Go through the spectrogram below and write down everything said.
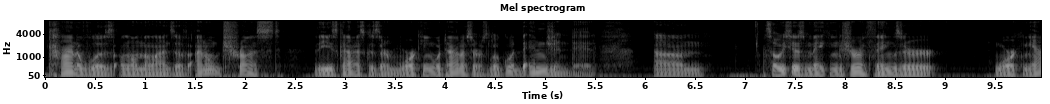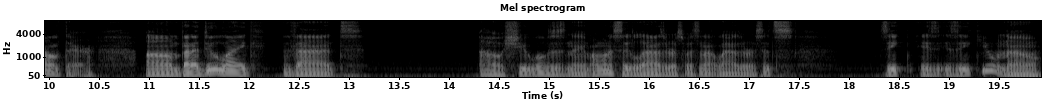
kind of was along the lines of, I don't trust these guys because they're working with dinosaurs. Look what the InGen did. Um, so he's just making sure things are working out there. Um, but I do like that. Oh shoot, what was his name? I want to say Lazarus, but it's not Lazarus. It's Zeke. Is Ezekiel? No.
